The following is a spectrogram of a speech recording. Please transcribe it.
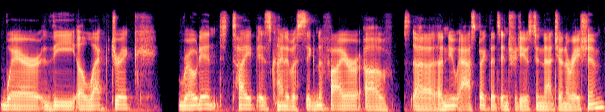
where the electric rodent type is kind of a signifier of uh, a new aspect that's introduced in that generation.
